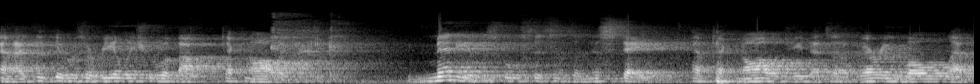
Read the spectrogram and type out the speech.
And I think there is a real issue about technology. Many of the school systems in this state have technology that's at a very low level.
